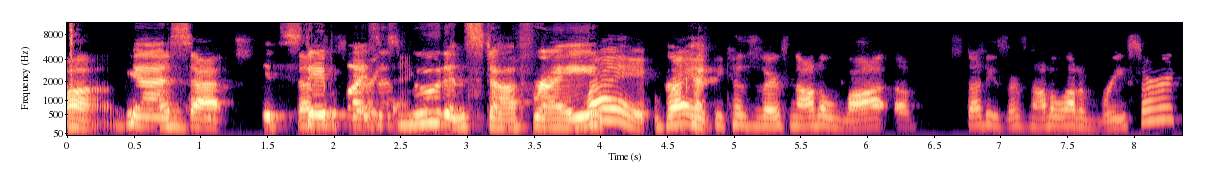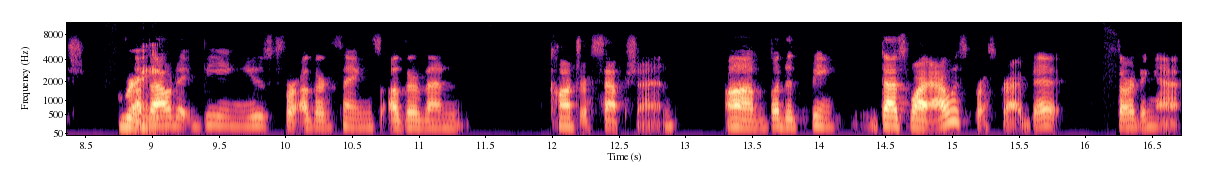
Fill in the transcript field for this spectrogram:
Um, yes, and that's it stabilizes mood and stuff, right? Right, right. Okay. Because there's not a lot of studies, there's not a lot of research right. about it being used for other things other than contraception. Um, but it's being that's why I was prescribed it starting at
